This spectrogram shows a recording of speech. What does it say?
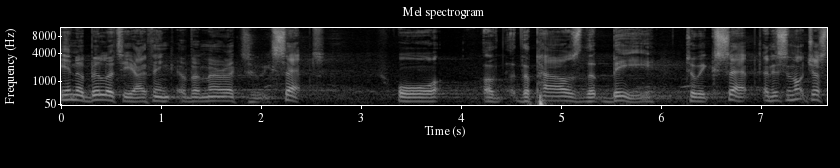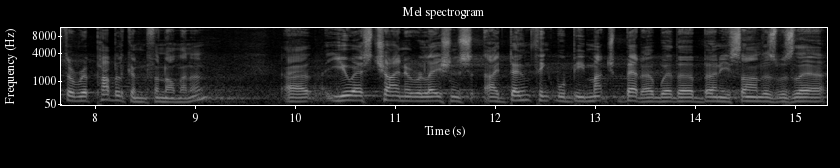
inability, I think, of America to accept or of the powers that be to accept, and this is not just a Republican phenomenon, uh, US China relations, I don't think would be much better whether Bernie Sanders was there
